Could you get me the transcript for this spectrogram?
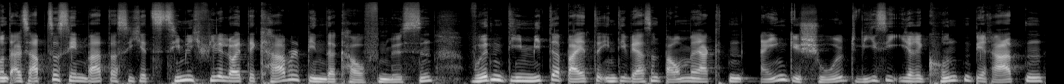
und als abzusehen war, dass sich jetzt ziemlich viele Leute Kabelbinder kaufen müssen, wurden die Mitarbeiter in diversen Baumärkten eingeschult, wie sie ihre Kunden beraten,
